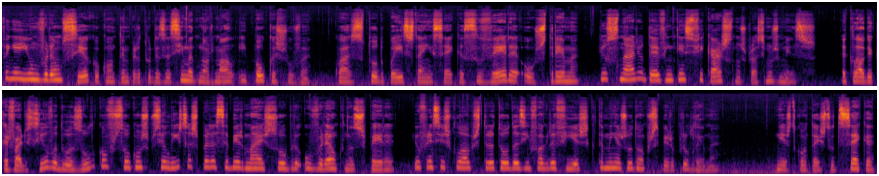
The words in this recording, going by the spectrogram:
Vem aí um verão seco com temperaturas acima de normal e pouca chuva. Quase todo o país está em seca severa ou extrema e o cenário deve intensificar-se nos próximos meses. A Cláudia Carvalho Silva, do Azul, conversou com especialistas para saber mais sobre o verão que nos espera e o Francisco Lopes tratou das infografias que também ajudam a perceber o problema. Neste contexto de seca,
